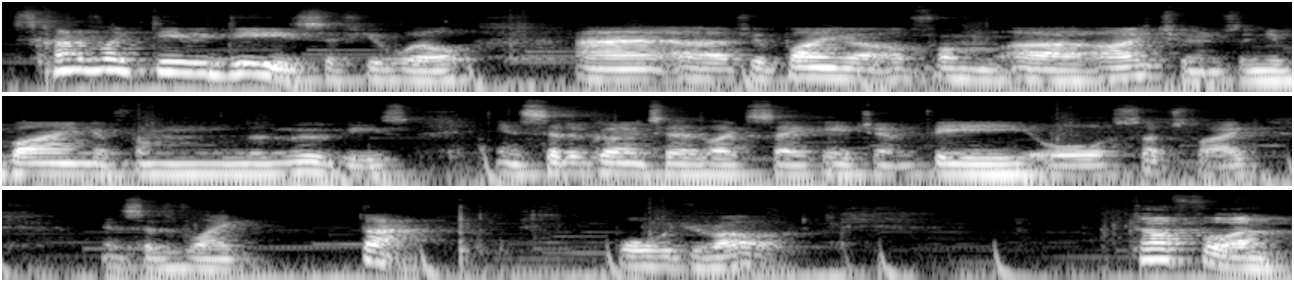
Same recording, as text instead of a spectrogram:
It's kind of like DVDs, if you will. Uh, uh, if you're buying it from uh, iTunes and you're buying it from the movies, instead of going to like say HMV or such like, instead of like that, what would you rather? Tough one.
